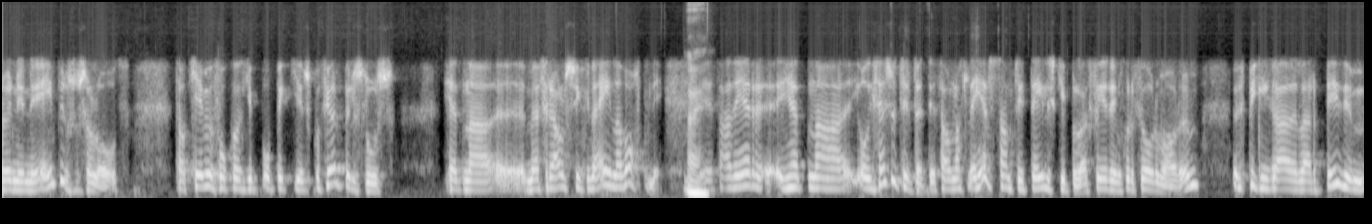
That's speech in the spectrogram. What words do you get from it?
rauninni einbílshúsalóð, þá kemur fólk ekki og byggir sko fjölbílslús hérna eh, með frjálsinguna einað opni. Nei. Eh, það er hérna, og í þessu tilfelli þá náttúrulega er samtidig deiliskypulag fyrir einhverju fjórum árum uppbyggingaðilar byggjum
